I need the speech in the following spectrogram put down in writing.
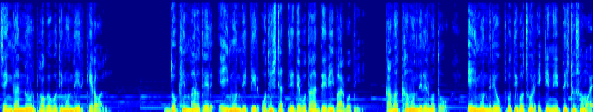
চেঙ্গান্নুর ভগবতী মন্দির, কেরল। দক্ষিণ ভারতের এই মন্দিরটির অধিষ্ঠাত্রী দেবতা দেবী পার্বতী। কামাখ্যা মন্দিরের মতো এই মন্দিরেও প্রতি বছর একটি নির্দিষ্ট সময়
